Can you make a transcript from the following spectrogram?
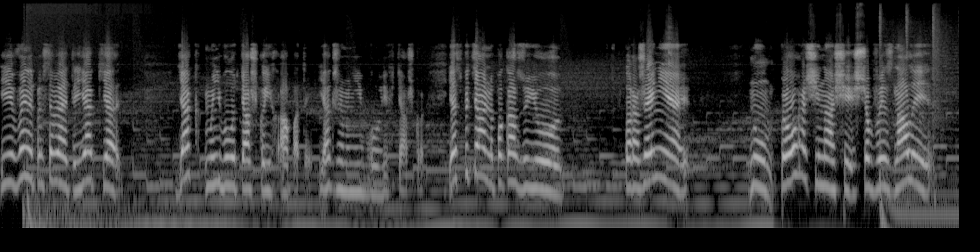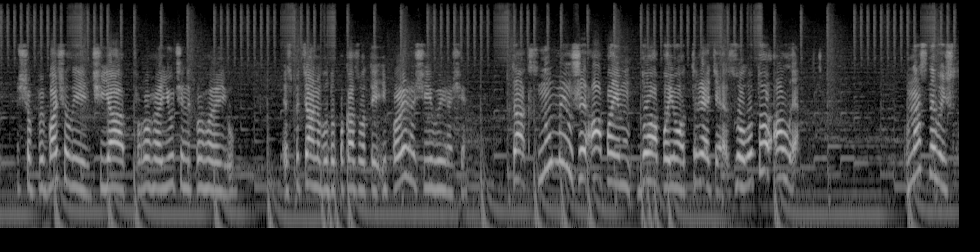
І ви не представляєте, як я. Як мені було тяжко їх апати. Як же мені було їх тяжко. Я спеціально показую пораження, ну, програші наші, щоб ви знали, щоб ви бачили, чи я програю, чи не програю. Я спеціально буду показувати і програші, і виграші. Так, ну ми вже апаємо, доапаємо третє золото, але у нас не вийшло.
